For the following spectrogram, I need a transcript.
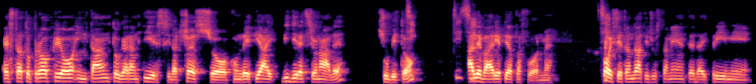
è stato proprio intanto garantirsi l'accesso con l'API bidirezionale subito sì. Sì, sì. alle varie piattaforme. Poi siete andati giustamente dai primi,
